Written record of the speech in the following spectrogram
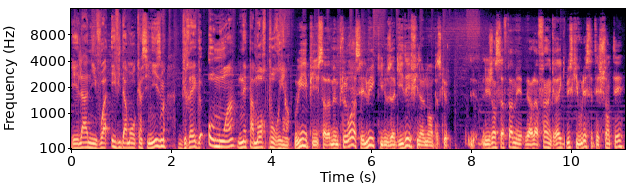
et là n'y voit évidemment aucun cynisme, Greg au moins n'est pas mort pour rien. Oui, puis ça va même plus loin, c'est lui qui nous a guidés finalement, parce que les gens savent pas, mais vers la fin, Greg, lui ce qu'il voulait c'était chanter.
